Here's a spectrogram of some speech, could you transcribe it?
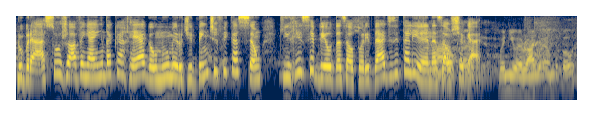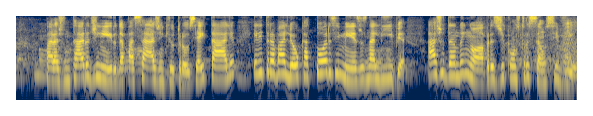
No braço, o jovem ainda carrega o número de identificação que recebeu das autoridades italianas ao chegar. Para juntar o dinheiro da passagem que o trouxe à Itália, ele trabalhou 14 meses na Líbia, ajudando em obras de construção civil.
